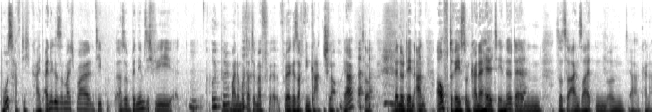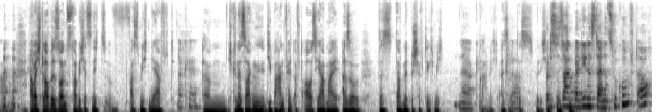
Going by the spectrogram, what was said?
Boshaftigkeit. Einige sind manchmal, die, also benehmen sich wie Hm. Rüpel? meine Mutter hat immer fr früher gesagt, wie ein Gartenschlauch, ja? So. Wenn du den an aufdrehst und keiner hält den, ne? Dann so zu allen Seiten und ja, keine Ahnung. Aber ich glaube, sonst habe ich jetzt nicht, was mich nervt. Okay. Ähm, ich kann ja sagen, die Bahn fällt oft aus. Ja, Mai, also das, damit beschäftige ich mich Ja, okay. gar nicht. Also Klar. das will ich Würdest jetzt du nicht sagen, zum- Berlin ist deine Zukunft auch?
